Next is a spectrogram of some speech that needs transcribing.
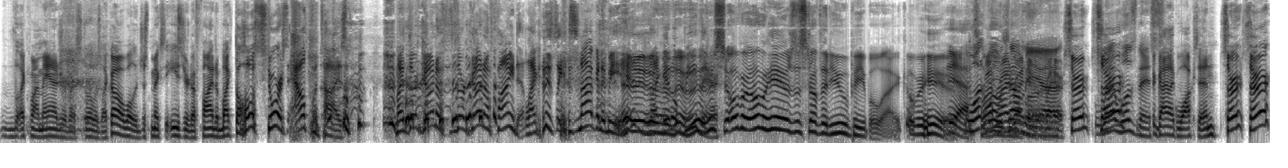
like my manager of my store was like, "Oh, well, it just makes it easier to find them." Like the whole store is alphabetized. like they're gonna they're gonna find it. Like it's it's not gonna be hidden. Like it'll be there. This- over over here is the stuff that you people like. Over here. Yeah. What- right, well, right, tell right, me, right, uh, right there. sir, sir. Where was this? the guy like walks in, sir, sir,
